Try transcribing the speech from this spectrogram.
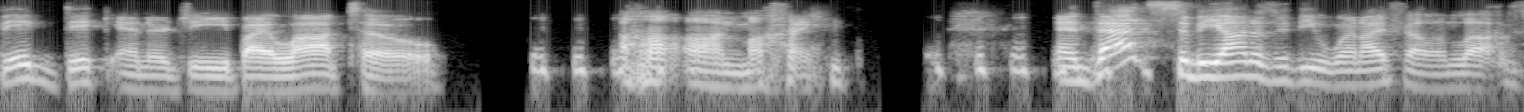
big dick energy by Latto on mine and that's to be honest with you when i fell in love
